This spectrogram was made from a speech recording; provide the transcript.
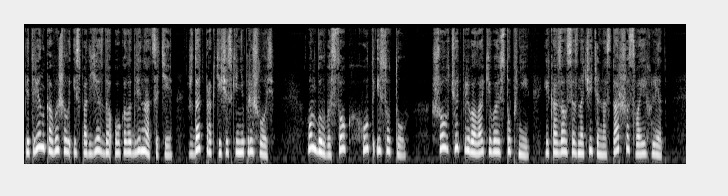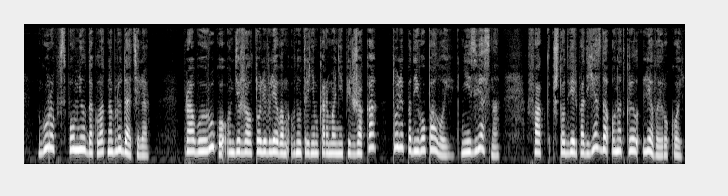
Петренко вышел из подъезда около двенадцати, ждать практически не пришлось. Он был высок, худ и сутул. Шел, чуть приволакивая ступни — и казался значительно старше своих лет. Гуров вспомнил доклад наблюдателя. Правую руку он держал то ли в левом внутреннем кармане пиджака, то ли под его полой, неизвестно. Факт, что дверь подъезда он открыл левой рукой.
